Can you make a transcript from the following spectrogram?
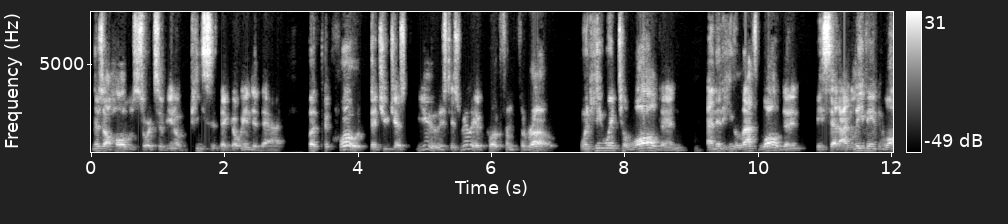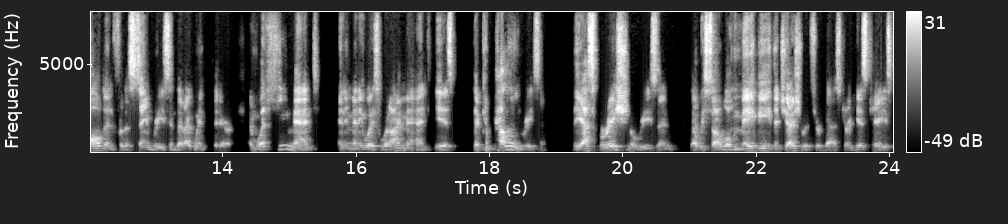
There's a whole sorts of you know pieces that go into that. But the quote that you just used is really a quote from Thoreau. When he went to Walden and then he left Walden, he said, I'm leaving Walden for the same reason that I went there. And what he meant, and in many ways what I meant, is the compelling reason, the aspirational reason that we saw, well, maybe the Jesuits are best, or in his case,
